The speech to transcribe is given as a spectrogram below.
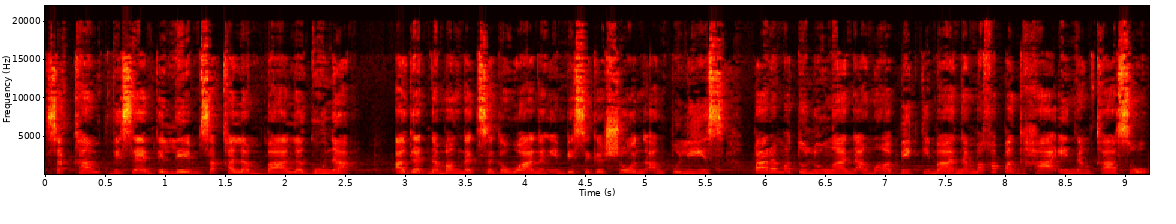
sa Camp Vicente Lim sa Calamba, Laguna. Agad namang nagsagawa ng investigasyon ang pulis para matulungan ang mga biktima na makapaghain ng kaso.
